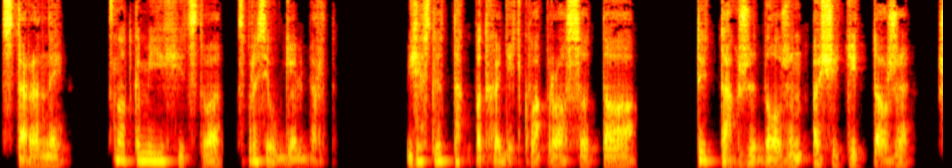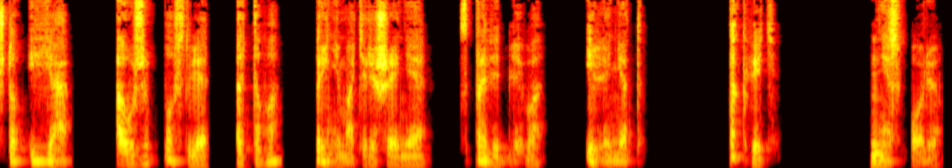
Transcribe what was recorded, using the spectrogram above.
стороны? с нотками ехидства спросил Гельберт. «Если так подходить к вопросу, то ты также должен ощутить то же, что и я, а уже после этого принимать решение, справедливо или нет. Так ведь?» «Не спорю.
